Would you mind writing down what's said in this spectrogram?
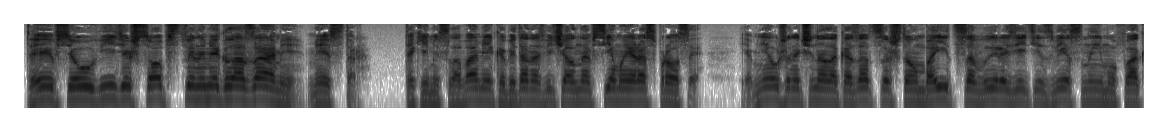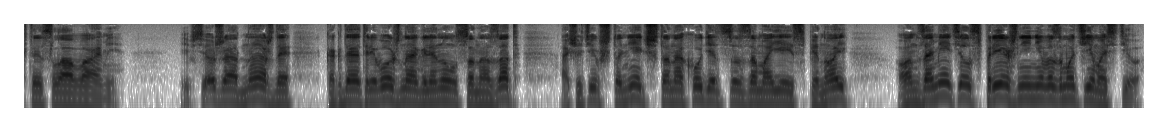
«Ты все увидишь собственными глазами, мистер!» Такими словами капитан отвечал на все мои расспросы, и мне уже начинало казаться, что он боится выразить известные ему факты словами. И все же однажды, когда я тревожно оглянулся назад, ощутив, что нечто находится за моей спиной, он заметил с прежней невозмутимостью.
